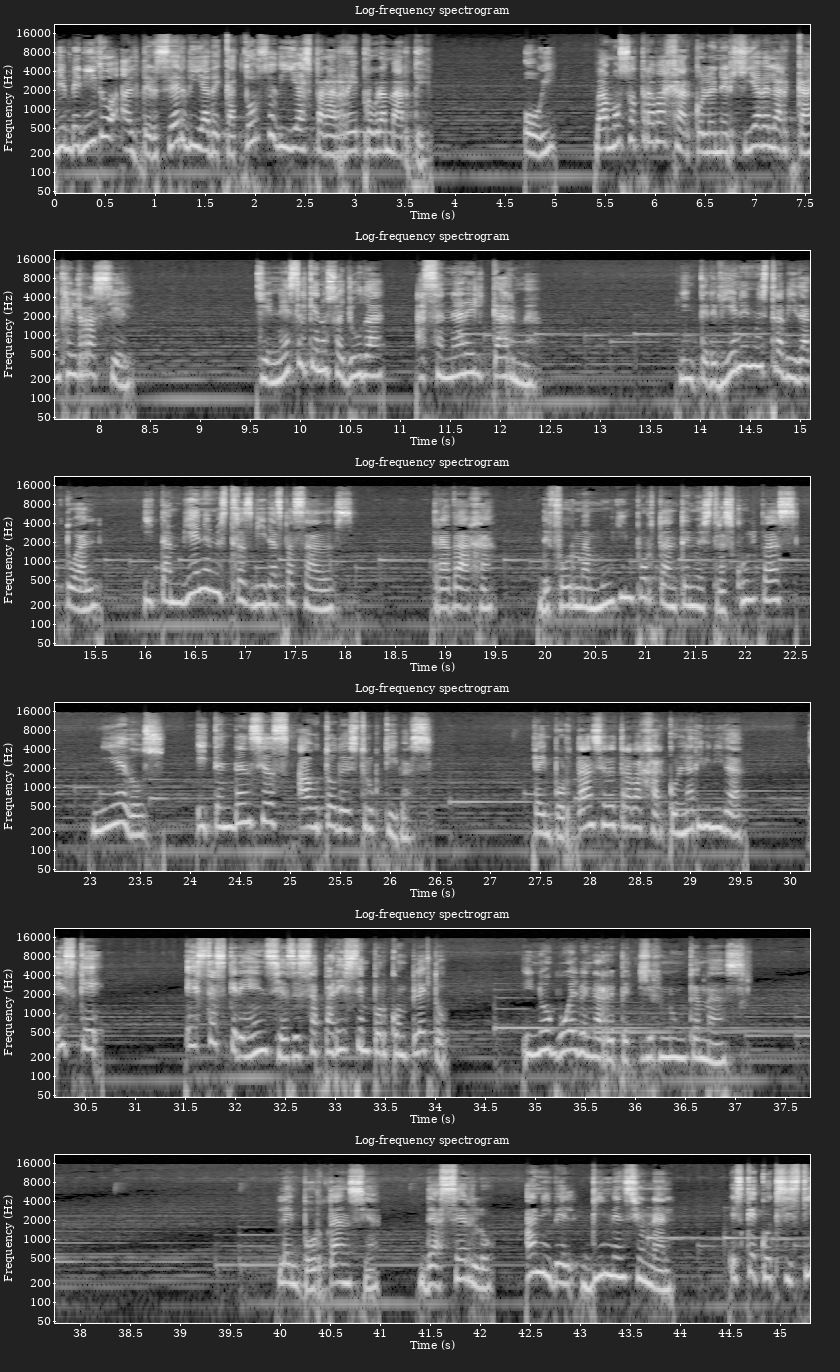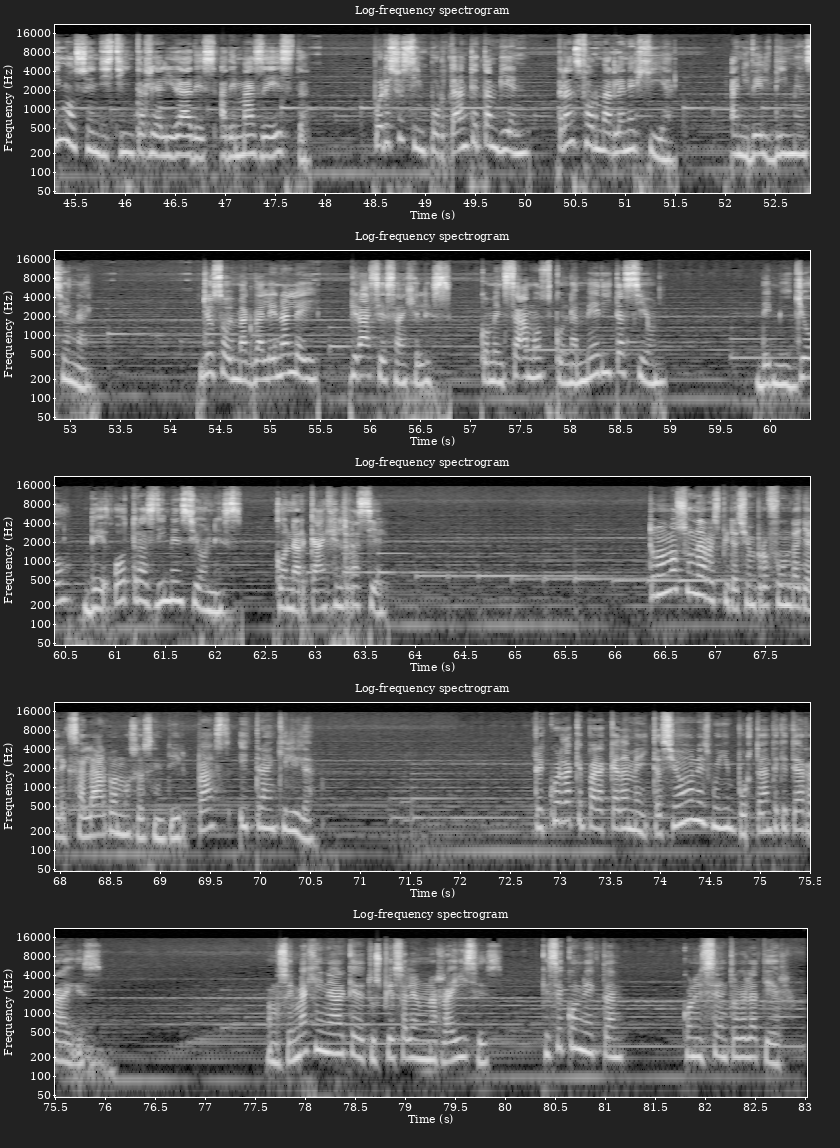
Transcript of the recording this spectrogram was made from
Bienvenido al tercer día de 14 días para reprogramarte. Hoy vamos a trabajar con la energía del arcángel Raciel, quien es el que nos ayuda a sanar el karma. Interviene en nuestra vida actual y también en nuestras vidas pasadas. Trabaja de forma muy importante nuestras culpas, miedos y tendencias autodestructivas. La importancia de trabajar con la divinidad es que estas creencias desaparecen por completo y no vuelven a repetir nunca más. La importancia de hacerlo a nivel dimensional es que coexistimos en distintas realidades además de esta. Por eso es importante también transformar la energía a nivel dimensional. Yo soy Magdalena Ley. Gracias ángeles. Comenzamos con la meditación de mi yo de otras dimensiones con Arcángel Raciel. Tomamos una respiración profunda y al exhalar vamos a sentir paz y tranquilidad. Recuerda que para cada meditación es muy importante que te arraigues. Vamos a imaginar que de tus pies salen unas raíces que se conectan con el centro de la Tierra.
